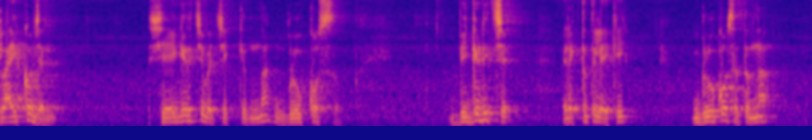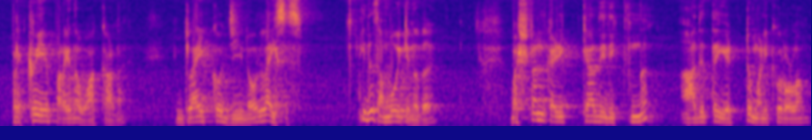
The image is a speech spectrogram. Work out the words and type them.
ഗ്ലൈക്കോജൻ ശേഖരിച്ച് വച്ചിരിക്കുന്ന ഗ്ലൂക്കോസ് വിഘടിച്ച് രക്തത്തിലേക്ക് ഗ്ലൂക്കോസ് എത്തുന്ന പ്രക്രിയയെ പറയുന്ന വാക്കാണ് ഗ്ലൈക്കോജീനോലൈസിസ്. ഇത് സംഭവിക്കുന്നത് ഭക്ഷണം കഴിക്കാതിരിക്കുന്ന ആദ്യത്തെ എട്ട് മണിക്കൂറോളം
